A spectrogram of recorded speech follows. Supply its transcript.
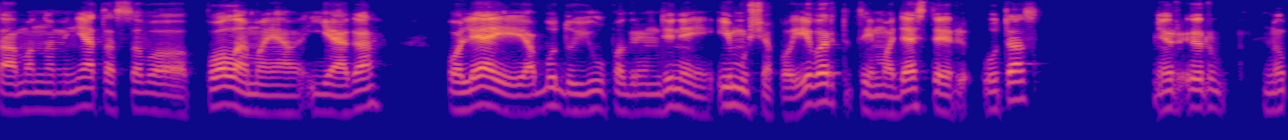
tą mano minėtą savo puolamąją jėgą, polėjai abu jų pagrindiniai įmušė po įvartį, tai Modestė ir Utas. Ir, ir nu,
